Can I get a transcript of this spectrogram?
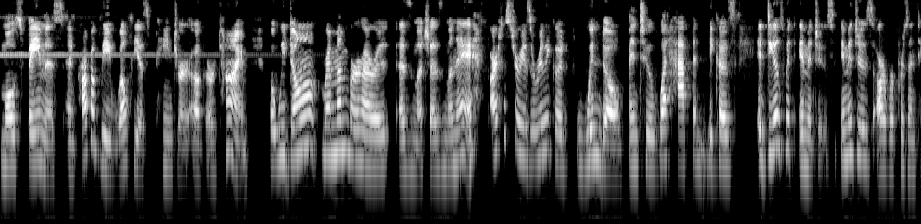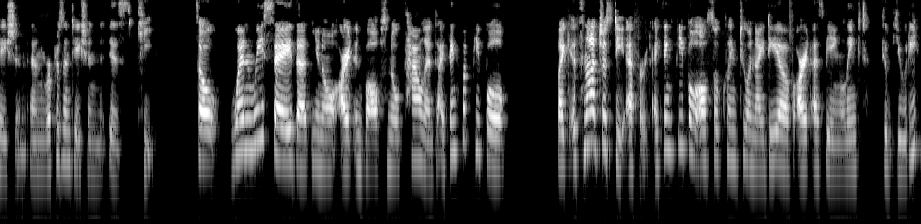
most famous and probably wealthiest painter of her time. But we don't remember her as much as Monet. Art history is a really good window into what happened mm-hmm. because it deals with images. Images are representation, and representation is key. So when we say that, you know, art involves no talent, I think what people like, it's not just the effort. I think people also cling to an idea of art as being linked to beauty.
